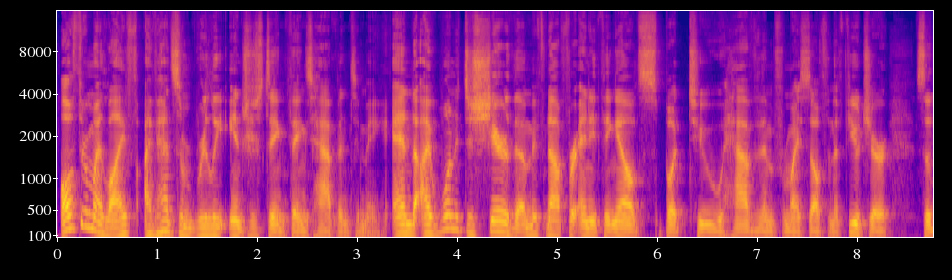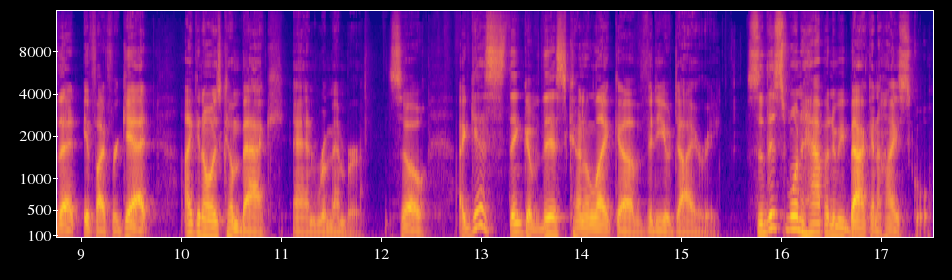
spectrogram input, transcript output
All through my life, I've had some really interesting things happen to me, and I wanted to share them, if not for anything else, but to have them for myself in the future, so that if I forget, I can always come back and remember. So I guess think of this kind of like a video diary. So this one happened to me back in high school.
